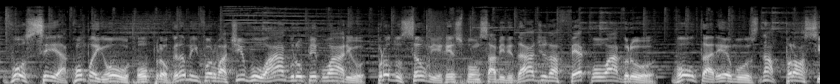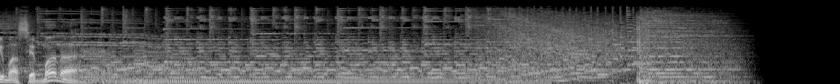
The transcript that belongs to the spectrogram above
Você acompanhou o programa informativo agropecuário, produção e responsabilidade da FECO Agro. Voltaremos na próxima semana.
